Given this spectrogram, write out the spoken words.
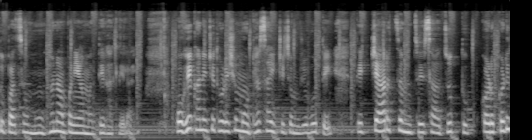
तुपाचं मोहन आपण यामध्ये घातलेलं आहे. पोहे खाण्याचे थोडेसे मोठ्या साईजचे चमचे होते. ते चार चमचे साजूक तूप कडकडीत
